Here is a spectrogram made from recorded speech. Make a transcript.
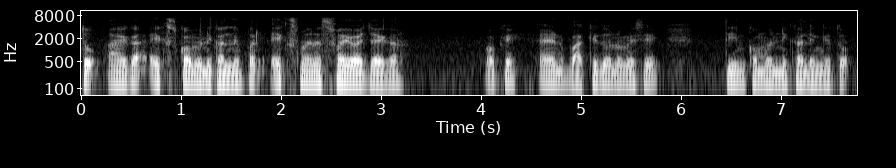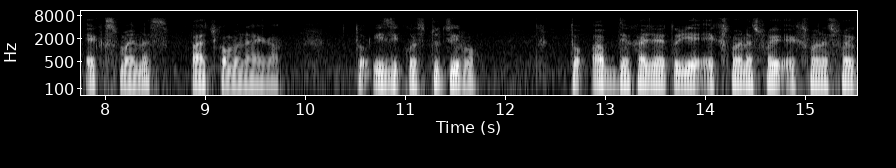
तो आएगा एक्स कॉमन निकालने पर एक्स माइनस फाइव आ जाएगा। ओके एंड बाकी दोनों में से तीन कॉमन निकालेंगे तो एक्स माइनस पाँच कॉमन आएगा। तो इज़ इक्वल्स टू ज़ीरो तो अब देखा जाए तो ये x minus five x minus five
